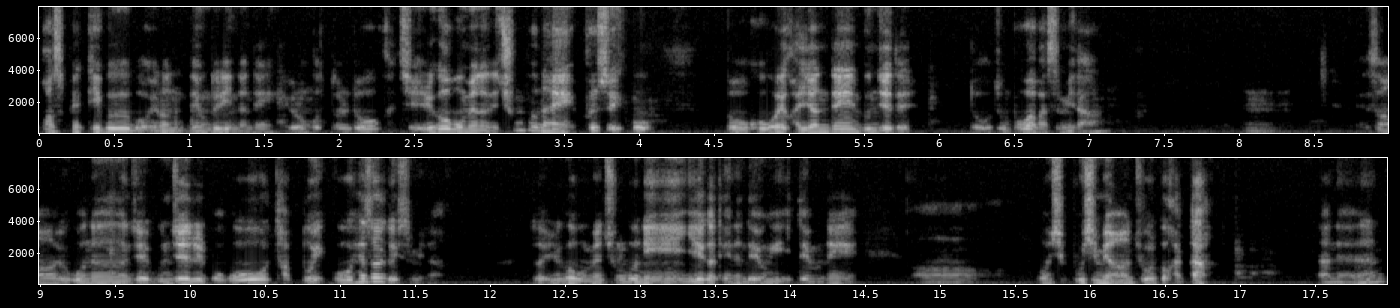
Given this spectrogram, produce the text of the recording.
퍼스펙티브 뭐 이런 내용들이 있는데 이런 것들도 같이 읽어보면 충분히 풀 수 있고 또 그거에 관련된 문제들 또 좀 뽑아봤습니다. 음, 그래서 요거는 이제 문제를 보고 답도 있고 해설도 있습니다. 그래서 읽어보면 충분히 이해가 되는 내용이기 때문에 어, 한 번씩 보시면 좋을 것 같다 라는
